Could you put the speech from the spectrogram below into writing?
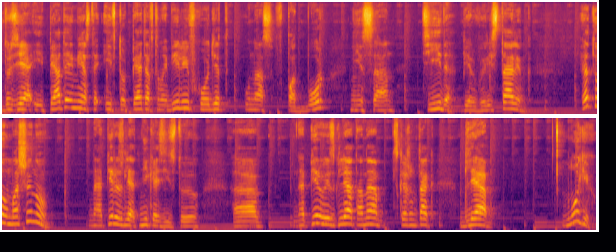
Друзья, и пятое место, и в топ-5 автомобилей входит у нас в подбор Nissan Tida, первый рестайлинг. Эту машину на первый взгляд, неказистую. А, на первый взгляд она, скажем так, для многих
